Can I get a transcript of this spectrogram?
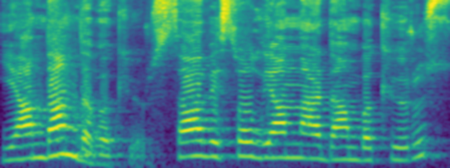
Yandan da bakıyoruz. Sağ ve sol yanlardan bakıyoruz.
